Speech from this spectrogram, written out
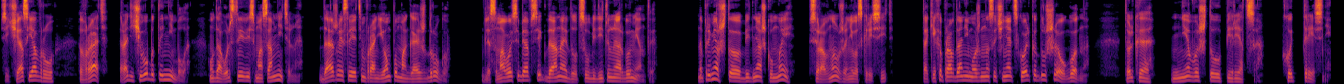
Сейчас я вру. Врать, ради чего бы то ни было, удовольствие весьма сомнительное, даже если этим враньем помогаешь другу. Для самого себя всегда найдутся убедительные аргументы. Например, что бедняжку Мэй все равно уже не воскресить. Таких оправданий можно насочинять сколько душе угодно. Только не во что упереться хоть тресни.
